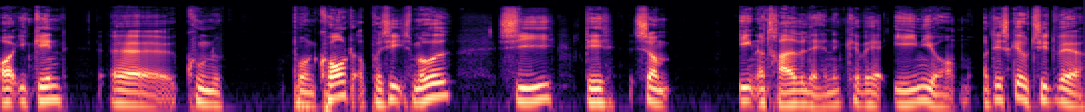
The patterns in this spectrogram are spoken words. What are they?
og igen øh, kunne på en kort og præcis måde sige det, som 31 lande kan være enige om. Og det skal jo tit være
